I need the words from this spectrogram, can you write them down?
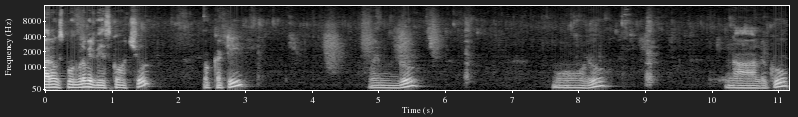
కారం స్పూన్ కూడా మీరు వేసుకోవచ్చు. ఒకటి రెండు మూడు నాలుగు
